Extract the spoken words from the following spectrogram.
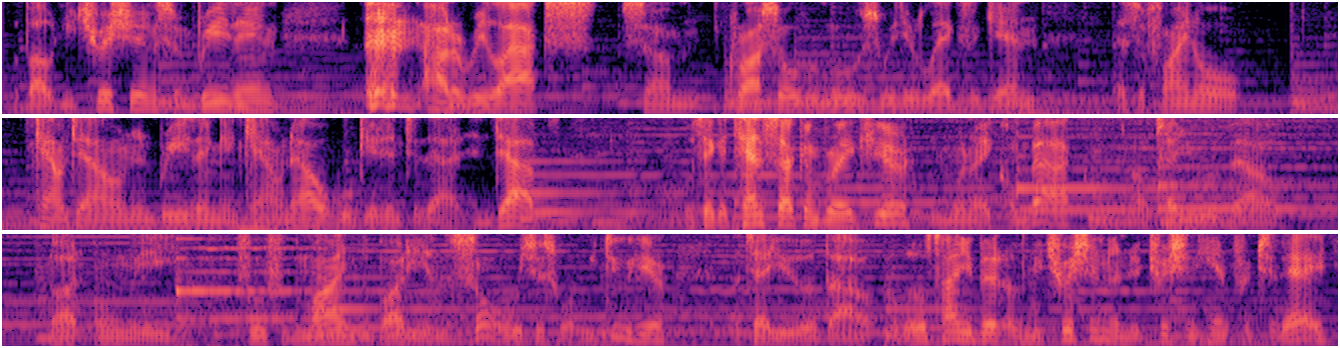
about nutrition, some breathing, how to relax, some crossover moves with your legs again as a final countdown and breathing and count out. We'll get into that in depth. We'll take a 10 second break here. And when I come back, I'll tell you about not only food for the mind, the body, and the soul, which is what we do here. I'll tell you about a little tiny bit of nutrition, a nutrition hint for today,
